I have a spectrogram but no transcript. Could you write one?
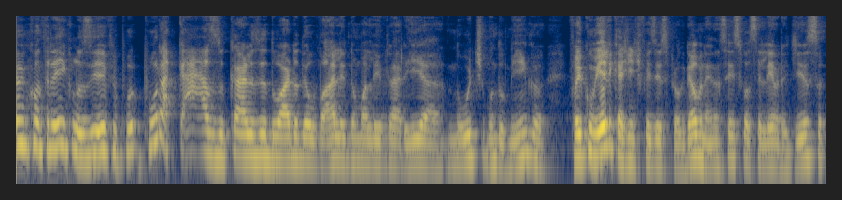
eu encontrei, inclusive, por, por acaso, Carlos Eduardo Del Valle numa livraria no último domingo. Foi com ele que a gente fez esse programa, né? Não sei se você lembra disso.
